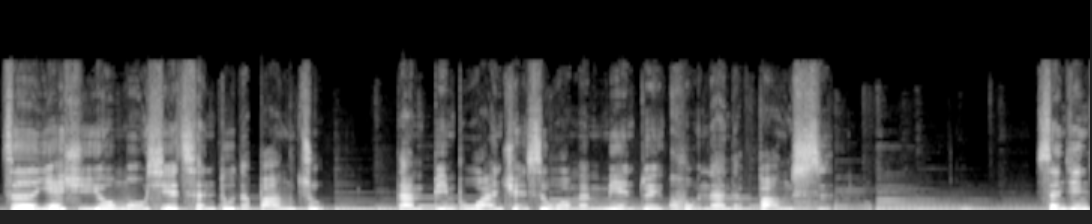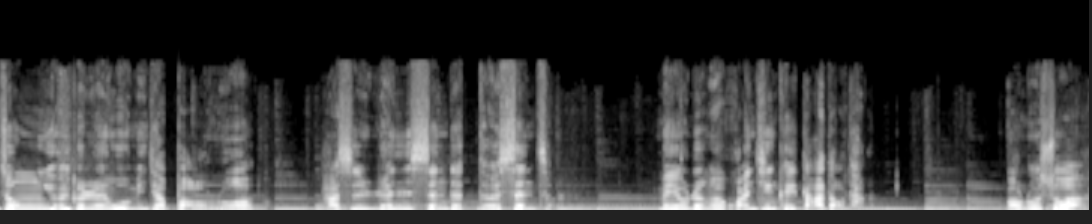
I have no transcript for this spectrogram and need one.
这也许有某些程度的帮助。但并不完全是我们面对苦难的方式。圣经中有一个人物名叫保罗，他是人生的得胜者，没有任何环境可以打倒他。保罗说：“啊，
